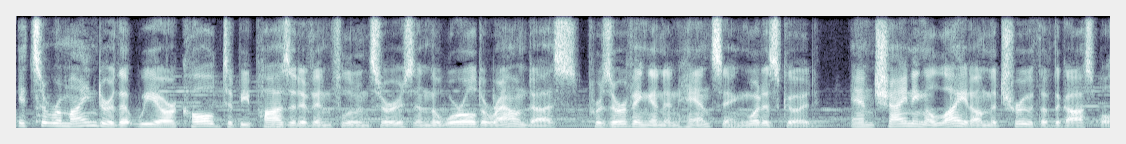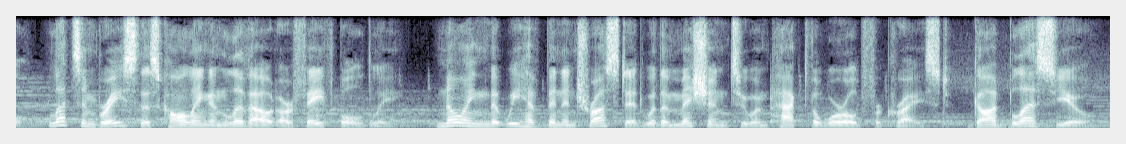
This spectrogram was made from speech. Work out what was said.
It's a reminder that we are called to be positive influencers in the world around us, preserving and enhancing what is good, and shining a light on the truth of the gospel. Let's embrace this calling and live out our faith boldly knowing that we have been entrusted with a mission to impact the world for Christ. God bless you.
